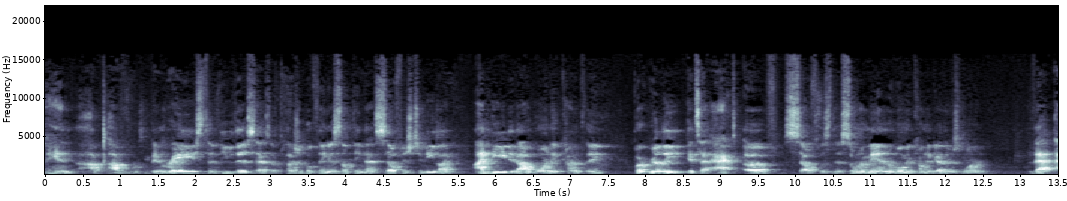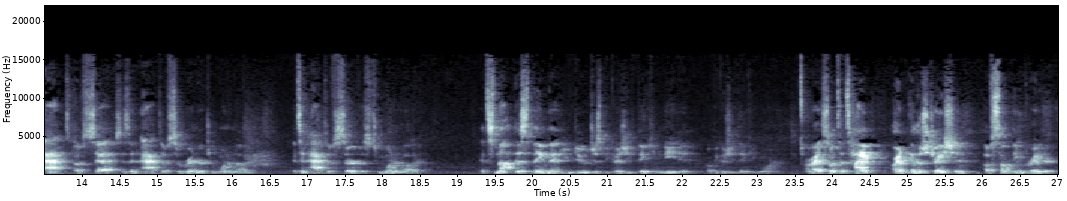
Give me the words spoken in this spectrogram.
man, I've, I've, been raised to view this as a pleasurable thing, as something that's selfish to me, like I need it, I want it kind of thing. But really, it's an act of selflessness. So when a man and a woman come together as one, that act of sex is an act of surrender to one another. It's an act of service to one another. It's not this thing that you do just because you think you need it or because you think you want it. All right? So it's a type or an illustration of something greater.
